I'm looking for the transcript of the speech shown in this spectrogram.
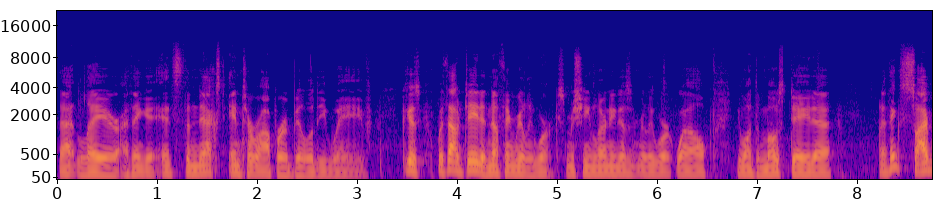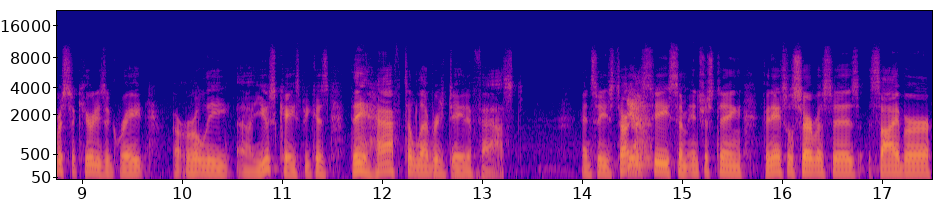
that layer, I think it's the next interoperability wave. Because without data, nothing really works. Machine learning doesn't really work well. You want the most data, I think cybersecurity is a great uh, early uh, use case because they have to leverage data fast. And so you start yeah. to see some interesting financial services, cyber.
